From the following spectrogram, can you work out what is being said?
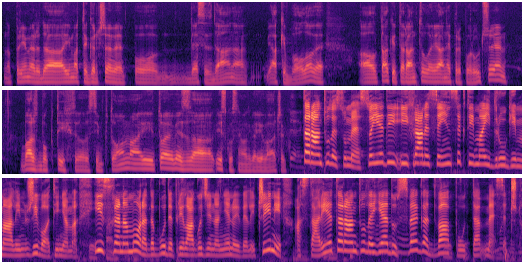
na primjer da imate grčeve po 10 dana, jake bolove, ali takve tarantule ja ne preporučujem baš zbog tih e, simptoma i to je već za iskusne odgajivače. Tarantule su mesojedi i hrane se insektima i drugim malim životinjama. Ishrana mora da bude prilagođena njenoj veličini, a starije tarantule jedu svega dva puta mesečno.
